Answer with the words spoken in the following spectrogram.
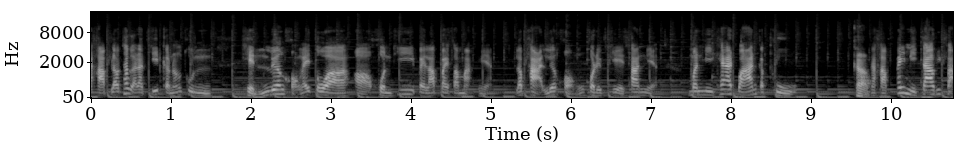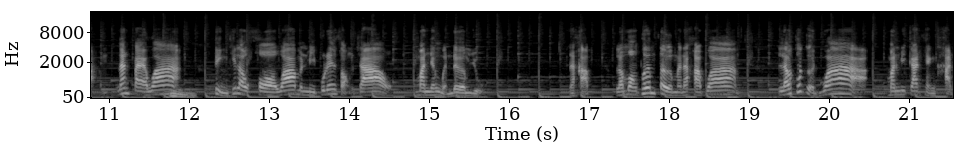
นะครับ แล้วถ้าเกิดอาทิตย์กับนักลงทุนเห็นเรื่องของไอ้ตัวเอ่อคนที่ไปรับใบสมัครเนี่ยแล้วผ่านเรื่องของ qualification เนี่ย มันมีแค่ advance กับ True ครับนะครับ ไม่มีเจ้าที่สามนั่นแปลว่าอืมสิ่งที่เราคอว่ามันมีผู้เล่นสองเจ้า มันยังเหมือนเดิมอยู่ นะครับ เรามองเพิ่มเติมมานะครับว่า แล้วถ้าเกิดว่ามันมีการแข่งขัน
